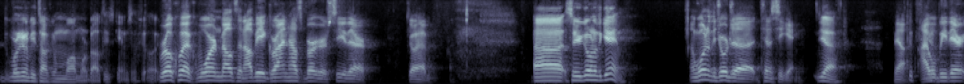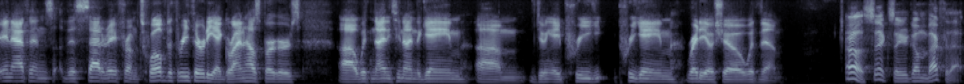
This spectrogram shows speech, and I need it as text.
we're going to be talking a lot more about these games, I feel like. Real quick, Warren Melton. I'll be at Grindhouse Burgers. See you there. Go ahead. Uh, so you're going to the game? I'm going to the Georgia Tennessee game. Yeah. Yeah, I will be there in Athens this Saturday from 12 to 3:30 at Grindhouse Burgers uh, with 92.9 The Game, um, doing a pre pre-game radio show with them. Oh, sick. So you're going back for that.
